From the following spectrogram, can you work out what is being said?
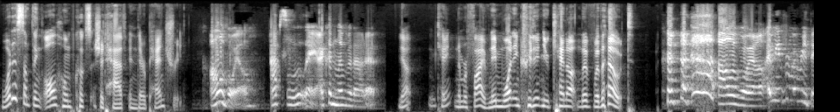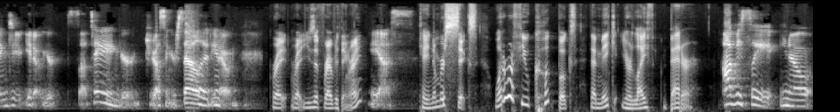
what is something all home cooks should have in their pantry? Olive oil. Absolutely. I couldn't live without it. Yep. Okay. Number five. Name one ingredient you cannot live without. Olive oil. I mean, from everything to, you know, you're sauteing, you're dressing your salad, you know. Right, right. Use it for everything, right? Yes. Okay. Number six. What are a few cookbooks that make your life better? Obviously, you know,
